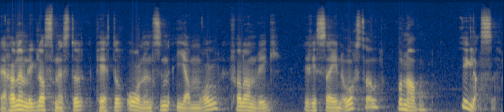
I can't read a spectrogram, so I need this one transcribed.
Der har nemlig glassmester Peter Aanensen Jamvold fra Landvig rissa inn årstall og navn i glasset.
